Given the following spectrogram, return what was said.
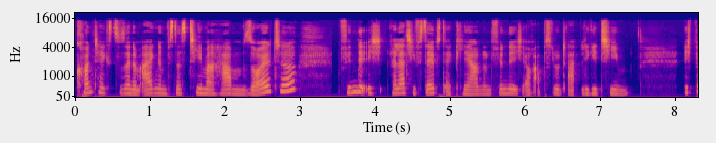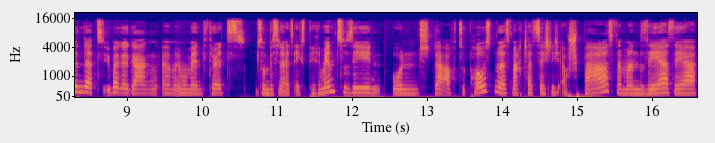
Kontext zu seinem eigenen Business-Thema haben sollte, finde ich relativ selbsterklärend und finde ich auch absolut legitim. Ich bin dazu übergegangen, ähm, im Moment Threads so ein bisschen als Experiment zu sehen und da auch zu posten. es macht tatsächlich auch Spaß, weil man sehr, sehr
